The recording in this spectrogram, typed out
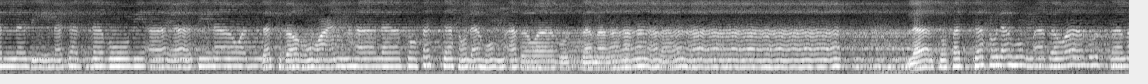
الذين كذبوا بآياتنا واستكبروا عنها لا تفتح لهم أبواب السماء. لا تفتح لهم أبواب السماء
